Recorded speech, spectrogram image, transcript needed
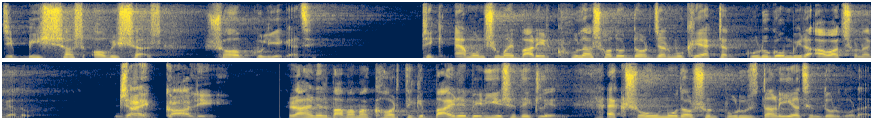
যে বিশ্বাস অবিশ্বাস সব গুলিয়ে গেছে। ঠিক এমন সময় বাড়ির খোলা সদর দরজার মুখে একটা গুরু গম্ভীর আওয়াজ শোনা গেল। জয় কালী। রায়নের বাবা মা ঘর থেকে বাইরে বেরিয়ে এসে দেখলেন এক সৌম্য দর্শন পুরুষ দাঁড়িয়ে আছেন দোরগোড়ায়।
